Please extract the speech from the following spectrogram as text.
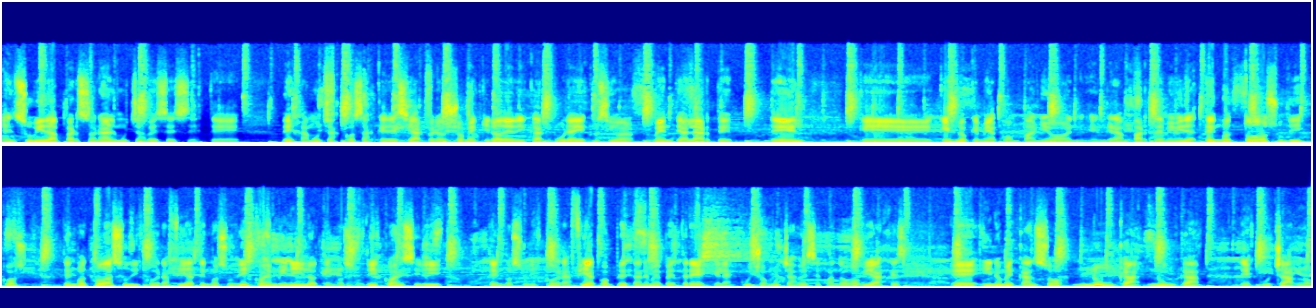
en su vida personal muchas veces este, deja muchas cosas que desear, pero yo me quiero dedicar pura y exclusivamente al arte de él, que, que es lo que me acompañó en, gran parte de mi vida. Tengo todos sus discos, tengo toda su discografía, tengo sus discos en vinilo, tengo sus discos en CD, tengo su discografía completa en MP3, que la escucho muchas veces cuando hago viajes, eh, y no me canso nunca, nunca de escucharlo.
